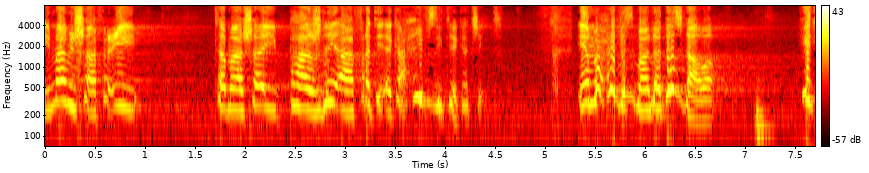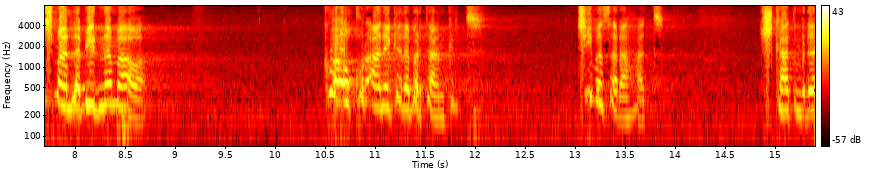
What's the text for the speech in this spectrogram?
ئیمامی شافعی تەماشای پاژنەی ئافرەتی ئەکا حیفزی تێکەچیت ئێمە حیفزمان لە دەست داوە هیچمان لەبیر نەماوە کواو قورآانێکە لە بەرتان کرد چی بەسەرا هات شکاتم بدە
